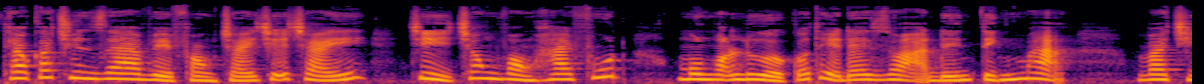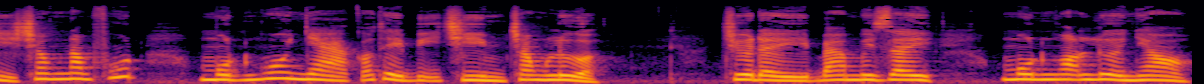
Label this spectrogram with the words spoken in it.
Theo các chuyên gia về phòng cháy chữa cháy, chỉ trong vòng 2 phút, một ngọn lửa có thể đe dọa đến tính mạng và chỉ trong 5 phút, một ngôi nhà có thể bị chìm trong lửa. Chưa đầy 30 giây, một ngọn lửa nhỏ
